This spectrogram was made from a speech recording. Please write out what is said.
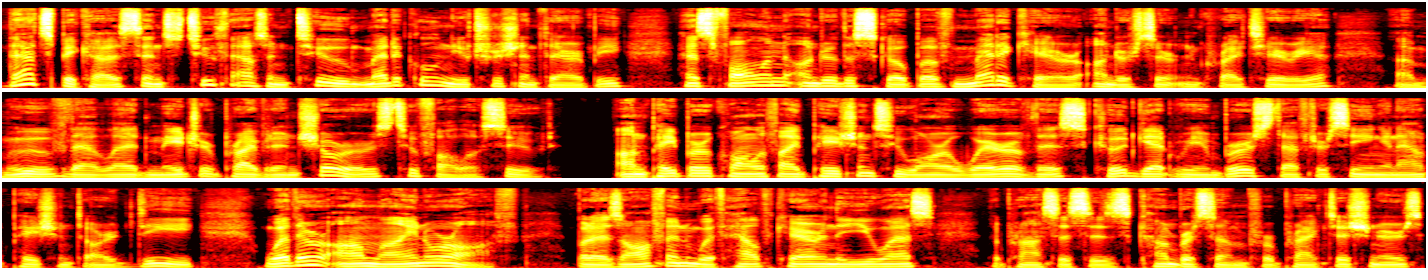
That's because since 2002, medical nutrition therapy has fallen under the scope of Medicare under certain criteria, a move that led major private insurers to follow suit. On paper, qualified patients who are aware of this could get reimbursed after seeing an outpatient RD, whether online or off. But as often with healthcare in the U.S., the process is cumbersome for practitioners,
